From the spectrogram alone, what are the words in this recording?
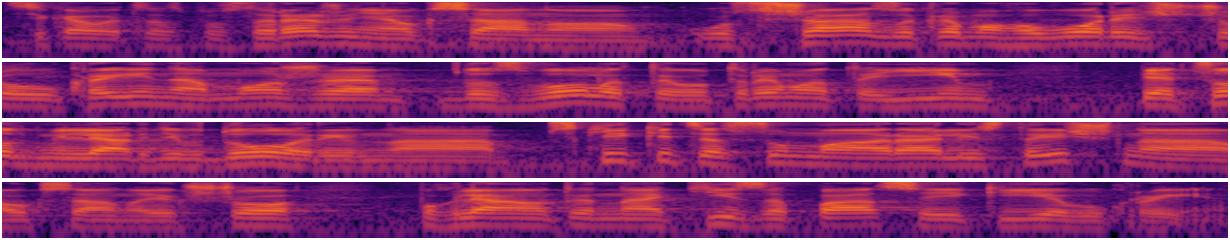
Цікаве це спостереження, Оксано. У США, зокрема, говорять, що Україна може дозволити отримати їм 500 мільярдів доларів. На скільки ця сума реалістична, Оксано, якщо поглянути на ті запаси, які є в Україні?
